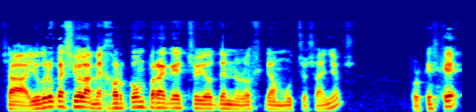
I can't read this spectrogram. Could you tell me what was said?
O sea, yo creo que ha sido la mejor compra que he hecho yo tecnológica en muchos años. Porque es que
